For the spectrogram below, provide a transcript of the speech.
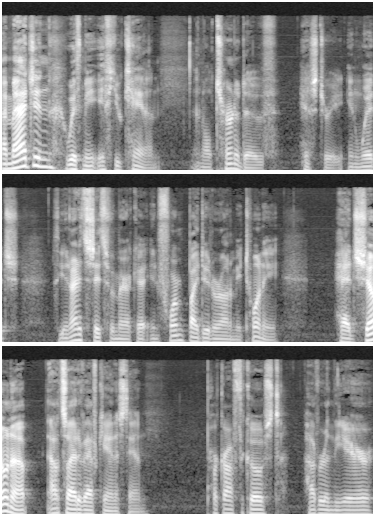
Imagine with me, if you can, an alternative history in which the United States of America, informed by Deuteronomy 20, had shown up outside of Afghanistan, park off the coast, hover in the air,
